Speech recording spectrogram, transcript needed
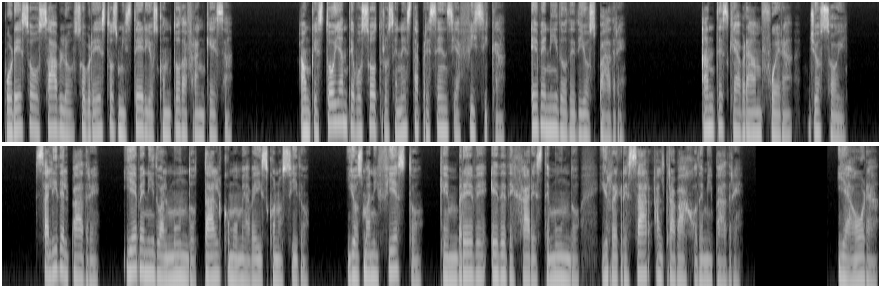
Por eso os hablo sobre estos misterios con toda franqueza. Aunque estoy ante vosotros en esta presencia física, he venido de Dios Padre. Antes que Abraham fuera, yo soy. Salí del Padre y he venido al mundo tal como me habéis conocido, y os manifiesto que en breve he de dejar este mundo y regresar al trabajo de mi Padre. Y ahora,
